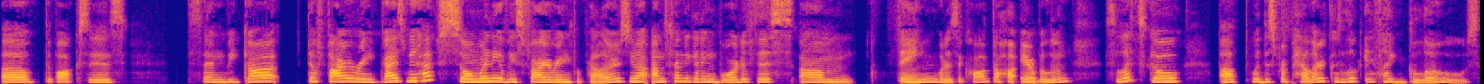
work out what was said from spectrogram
of the boxes. Then we got the fire ring. Guys, we have so many of these fire ring propellers. You know, I'm kind of getting bored of this um thing. What is it called? The hot air balloon. So let's go up with this propeller because look, it like glows.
